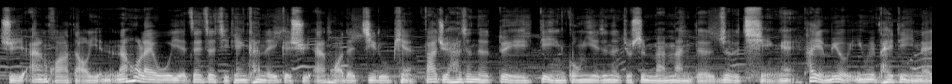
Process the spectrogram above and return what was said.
许鞍华导演的。那后来我也在这几天看了一个许鞍华的纪录片，发觉他真的对电影工业真的就是满满的热情，哎，他也没有因为拍电影来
